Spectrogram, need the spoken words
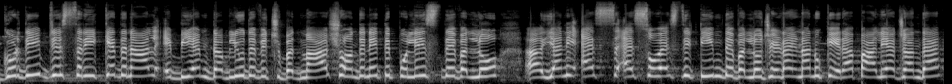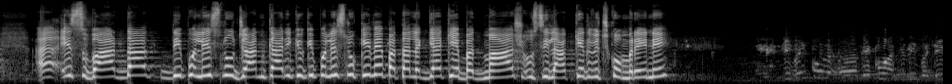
ਗੁਰਦੀਪ ਜਿਸ ਤਰੀਕੇ ਦੇ ਨਾਲ ਇਹ BMW ਦੇ ਵਿੱਚ ਬਦਮਾਸ਼ ਆਉਂਦੇ ਨੇ ਤੇ ਪੁਲਿਸ ਦੇ ਵੱਲੋਂ ਅ, ਯਾਨੀ ਐਸਐਸਓਐਸ ਦੀ ਟੀਮ ਦੇ ਵੱਲੋਂ ਜਿਹੜਾ ਇਹਨਾਂ ਨੂੰ ਘੇਰਾ ਪਾ ਲਿਆ ਜਾਂਦਾ ਹੈ। ਇਸ ਵਾਰਦਾਤ ਦੀ ਪੁਲਿਸ ਨੂੰ ਜਾਣਕਾਰੀ ਕਿਉਂਕਿ ਪੁਲਿਸ ਨੂੰ ਕਿਵੇਂ ਪਤਾ ਲੱਗਿਆ ਕਿ ਇਹ ਬਦਮਾਸ਼ ਉਸ ਇਲਾਕੇ ਦੇ ਵਿੱਚ ਘੁੰਮ ਰਹੇ ਨੇ ਜੀ ਬਿਲਕੁਲ ਅਹ ਦੇਖੋ ਅੱਜ ਦੀ ਵੱਡੀ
